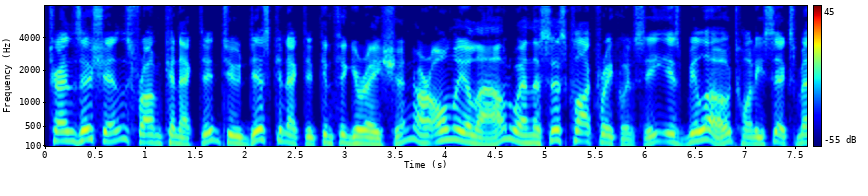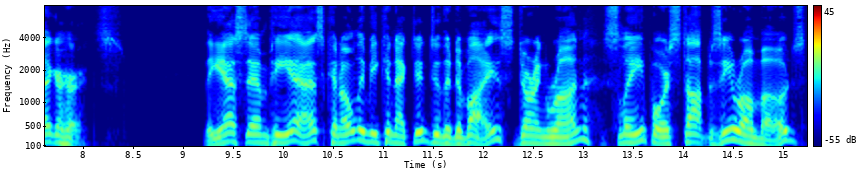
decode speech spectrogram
Transitions from connected to disconnected configuration are only allowed when the sysclock frequency is below 26 MHz. The SMPS can only be connected to the device during run, sleep, or stop zero modes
